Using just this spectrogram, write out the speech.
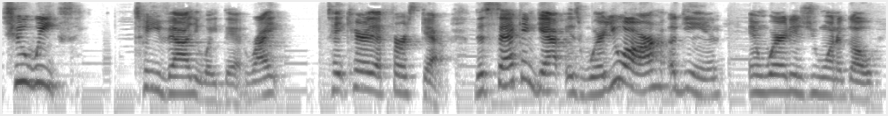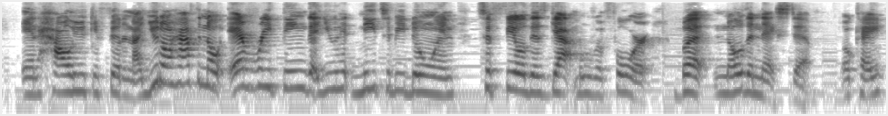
two weeks to evaluate that, right? Take care of that first gap. The second gap is where you are again and where it is you want to go and how you can fill it. Now, you don't have to know everything that you need to be doing to fill this gap moving forward, but know the next step, okay?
